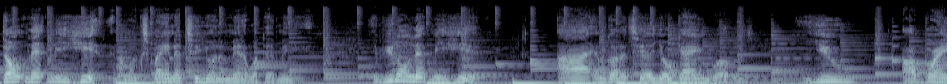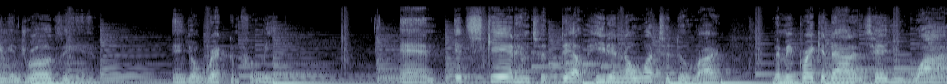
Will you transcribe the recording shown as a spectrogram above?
don't let me hit, and I'm gonna explain that to you in a minute what that means. If you don't let me hit, I am gonna tell your gang brothers you are bringing drugs in in your rectum for me." And it scared him to death. He didn't know what to do, right? Let me break it down and tell you why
